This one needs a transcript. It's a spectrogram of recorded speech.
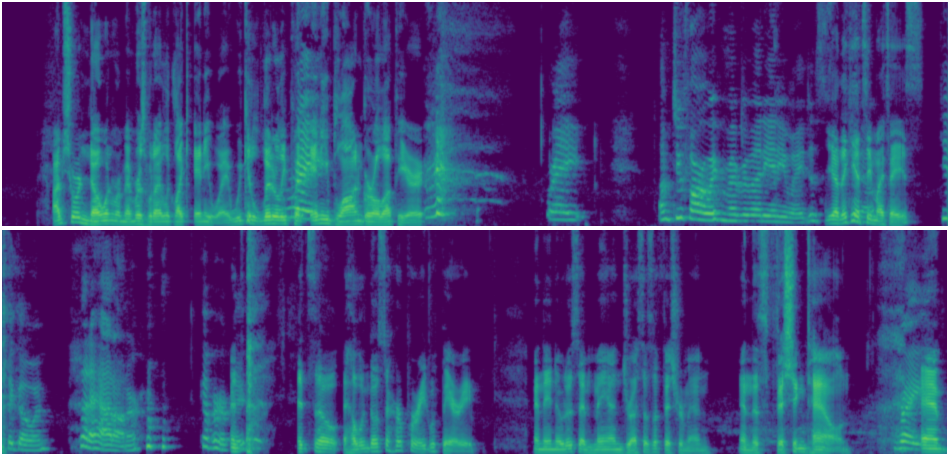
I'm sure no one remembers what I look like anyway. We could literally put Right. any blonde girl up here. right. I'm too far away from everybody anyway. Just Yeah, they can't see know, my face. keep it going. Put a hat on her. Cover her And, face. and so Helen goes to her parade with Barry, and they notice a man dressed as a fisherman in this fishing town. Right. And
